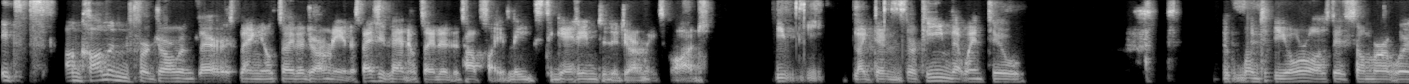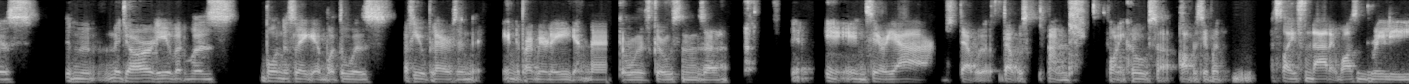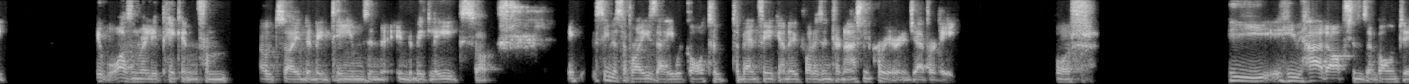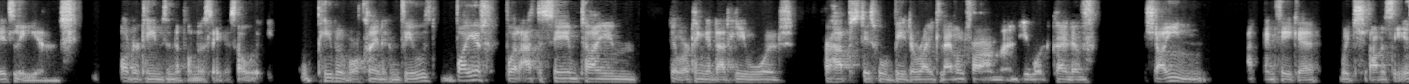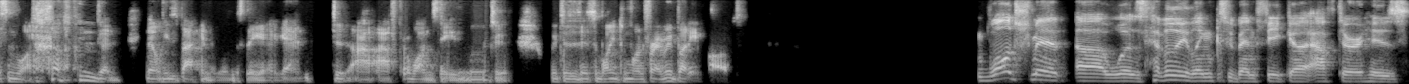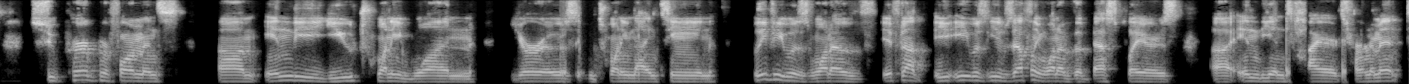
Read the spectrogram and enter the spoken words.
it's uncommon for German players playing outside of Germany and especially playing outside of the top five leagues to get into the Germany squad. You, like the, their team that went to went to the Euros this summer was the majority of it was Bundesliga, but there was a few players in in the Premier League, and uh, there was Gosens uh, in, in Serie A. That was that was and Toni Kroos, obviously. But aside from that, it wasn't really it wasn't really picking from outside the big teams in the, in the big leagues. So it seemed a surprise that he would go to, to Benfica and put his international career in jeopardy. But he he had options of going to Italy and other teams in the Bundesliga. So people were kind of confused by it, but at the same time, they were thinking that he would perhaps this would be the right level for him and he would kind of shine at Benfica, which obviously isn't what happened. And now he's back in the Bundesliga again uh, after one season, which is, which is a disappointing one for everybody involved. Waldschmidt uh, was heavily linked to Benfica after his superb performance um, in the U21 Euros in 2019. I believe he was one of, if not, he, he was he was definitely one of the best players uh, in the entire tournament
